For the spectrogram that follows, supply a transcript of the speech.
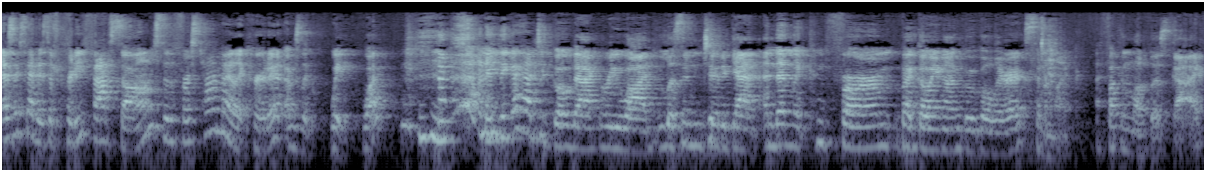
as I said, it's a pretty fast song. So the first time I like heard it, I was like, wait, what? Mm-hmm. and I think I had to go back, rewind, listen to it again, and then like confirm by going on Google lyrics. And I'm like, I fucking love this guy.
